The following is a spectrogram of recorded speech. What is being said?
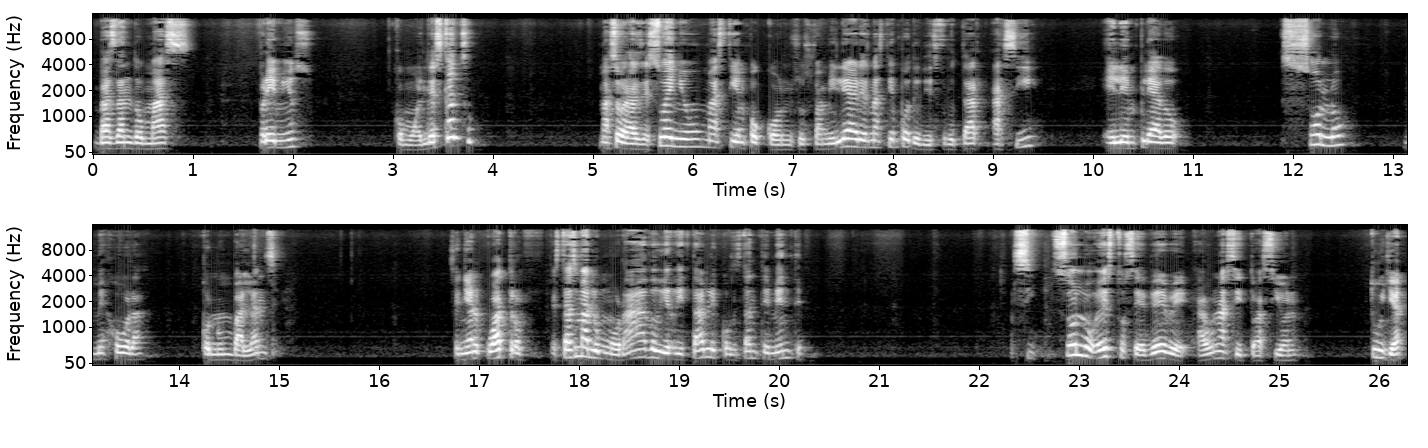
Vas dando más premios como el descanso. Más horas de sueño, más tiempo con sus familiares, más tiempo de disfrutar. Así, el empleado solo mejora con un balance. Señal 4. Estás malhumorado, irritable constantemente. Si solo esto se debe a una situación tuya,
